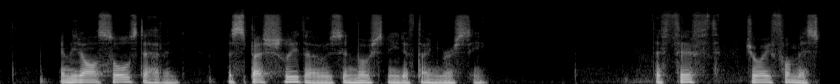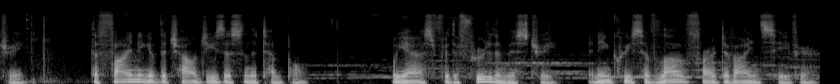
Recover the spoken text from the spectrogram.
and lead all souls to heaven, especially those in most need of thy mercy. The fifth joyful mystery, the finding of the child Jesus in the temple. We ask for the fruit of the mystery, an increase of love for our divine Savior.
